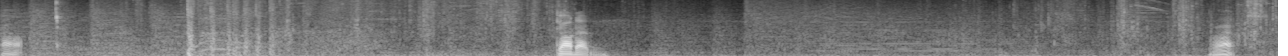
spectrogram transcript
Oh. Got him. Right.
